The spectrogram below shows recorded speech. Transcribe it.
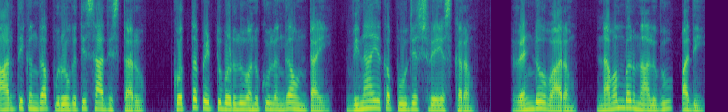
ఆర్థికంగా పురోగతి సాధిస్తారు. కొత్త పెట్టుబడులు అనుకూలంగా ఉంటాయి. వినాయక పూజ శ్రేయస్కరం. రెండో వారం నవంబర్ నాలుగు పది.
